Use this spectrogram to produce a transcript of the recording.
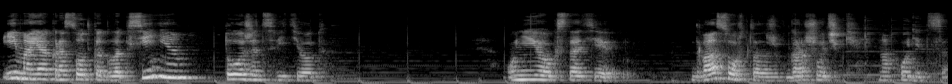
И моя красотка Глоксиния тоже цветет. У нее, кстати, два сорта в горшочке находится.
